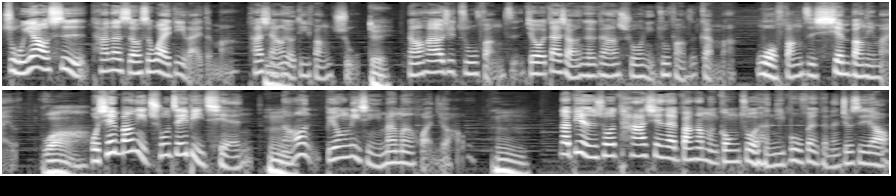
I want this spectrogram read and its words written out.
主要是他那时候是外地来的嘛，他想要有地方住。嗯、对，然后他要去租房子。结果大小杨哥跟他说：‘你租房子干嘛？我房子先帮你买了。哇，我先帮你出这笔钱，嗯、然后不用利息，你慢慢还就好了。’嗯。”那变成说，他现在帮他们工作很一部分，可能就是要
